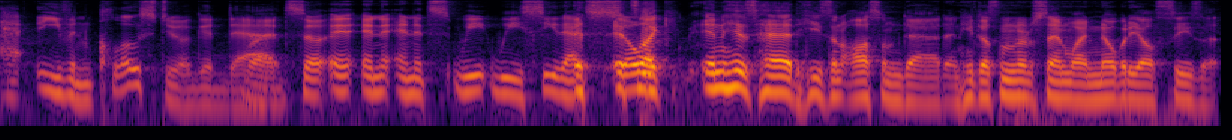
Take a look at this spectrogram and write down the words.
a- even close to a good dad Right. so and and- and it's we we see that It's, so it's like in his head, he's an awesome dad, and he doesn't understand why nobody else sees it.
